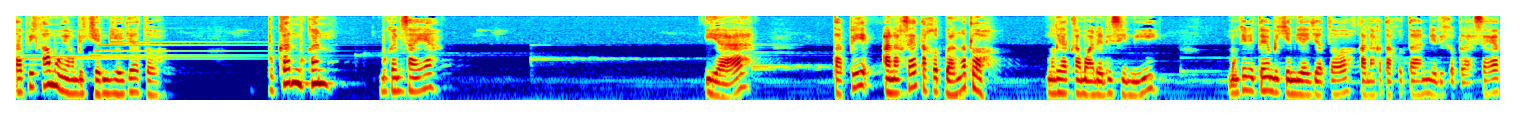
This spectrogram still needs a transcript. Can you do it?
tapi kamu yang bikin dia jatuh. Bukan, bukan, bukan saya. Iya, tapi anak saya takut banget loh melihat kamu ada di sini. Mungkin itu yang bikin dia jatuh karena ketakutan jadi kepleset.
